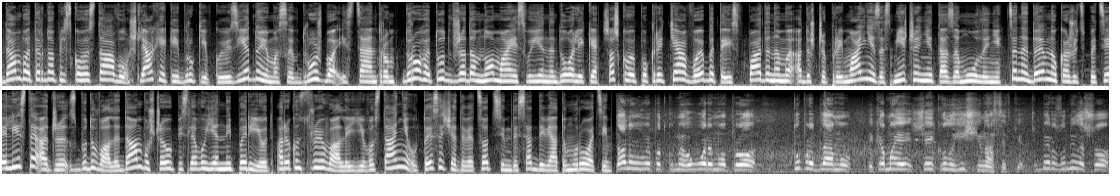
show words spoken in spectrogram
Дамба Тернопільського ставу шлях, який бруківкою з'єднує масив Дружба із центром. Дорога тут вже давно має свої недоліки. Шашкове покриття вибите із впадинами, а дощеприймальні засмічені та замулені. Це не дивно, кажуть спеціалісти, адже збудували дамбу ще у післявоєнний період, а реконструювали її востаннє у 1979 році. В даному випадку ми говоримо про ту проблему, яка має ще екологічні наслідки. Щоб ми розуміли, що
